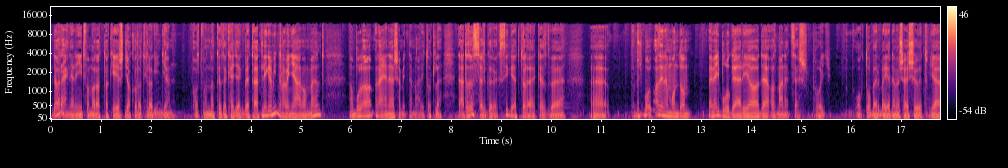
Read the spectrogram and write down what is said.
de a Ryanair nyitva maradtak, és gyakorlatilag ingyen ott vannak ezek hegyekbe. Tehát lényegében minden, ami nyáron ment, abból a Ryanair semmit nem állított le. Tehát az összes görög szigettől elkezdve, eh, azért nem mondom, megy Bulgária, de az már necces, hogy októberben érdemes el, sőt, ugye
